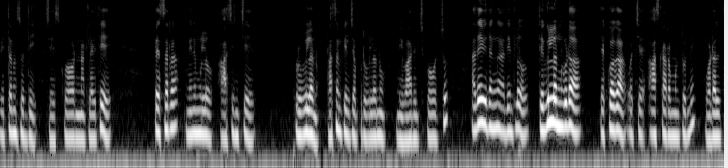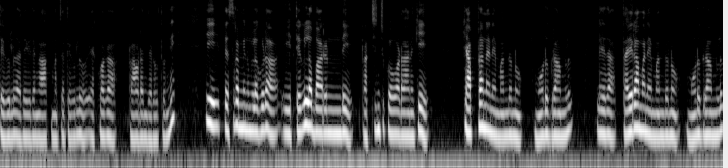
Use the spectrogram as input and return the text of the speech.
విత్తన శుద్ధి చేసుకున్నట్లయితే పెసర మినుములో ఆశించే పురుగులను రసం పీల్చే పురుగులను నివారించుకోవచ్చు. అదేవిధంగా దీంట్లో తెగుళ్ళను కూడా ఎక్కువగా వచ్చే ఆస్కారం ఉంటుంది. వడలు తెగులు అదేవిధంగా ఆకుమచ్చ తెగులు ఎక్కువగా రావడం జరుగుతుంది. ఈ పెసర మినుములో కూడా ఈ తెగుళ్ళ బారి నుండి రక్షించుకోవడానికి క్యాప్టాన్ అనే మందును మూడు గ్రాములు లేదా థైరామ్ అనే మందును మూడు గ్రాములు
